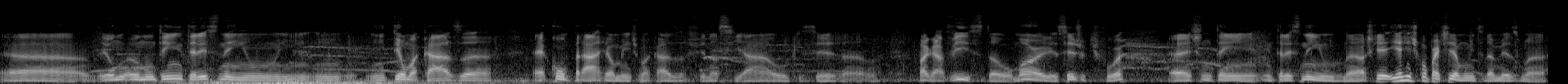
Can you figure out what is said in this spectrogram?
Uh, eu, eu não tenho interesse nenhum em, em, em ter uma casa, é, comprar realmente uma casa, financiar ou que seja, pagar vista ou mortgage, seja o que for. É, a gente não tem interesse nenhum, né? Acho que e a gente compartilha muito da mesma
